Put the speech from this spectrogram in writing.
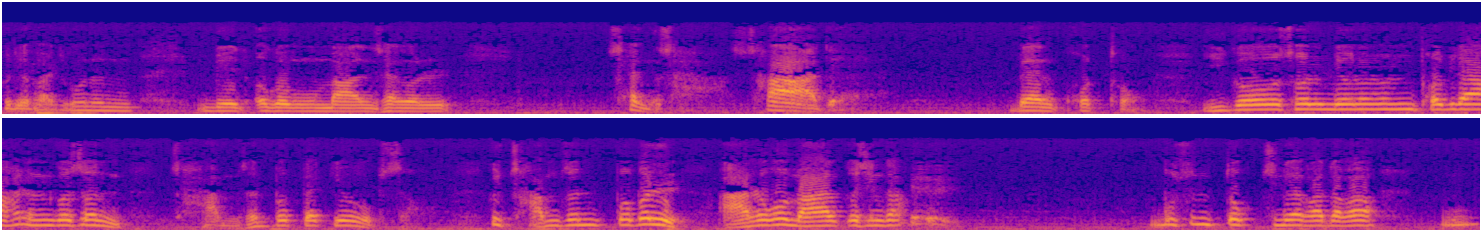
그래가지고는 몇 억억 만생을 생사, 사대, 맨 고통, 이것을 면하는 법이라 하는 것은 참선법밖에 없어. 그 참선법을 안 하고 말 것인가? 무슨 똑 지내가다가, 음,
